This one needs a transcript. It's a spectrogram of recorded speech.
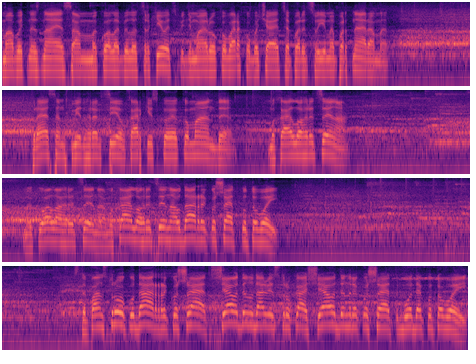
мабуть, не знає сам Микола Білоцерківець. Піднімає руку вверх, обачається перед своїми партнерами. Пресинг від гравців харківської команди. Михайло Грицина. Микола Грицина. Михайло Грицина. Удар рикошет кутовий. Степан Струк, удар, рикошет. Ще один удар від струка, ще один рикошет буде кутовий.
